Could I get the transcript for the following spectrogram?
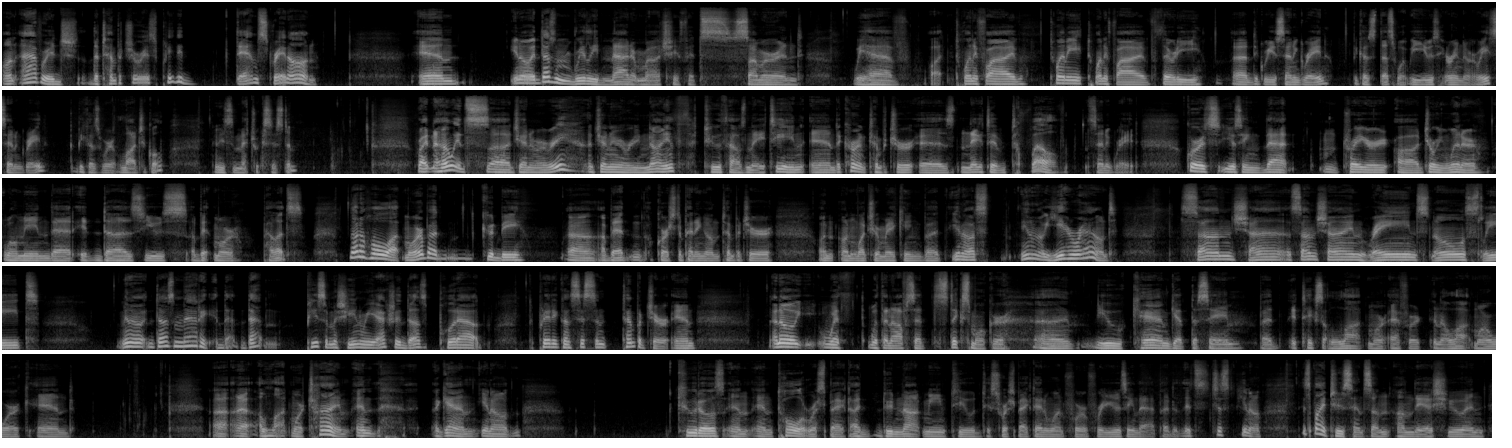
on average, the temperature is pretty damn straight on. And, you know, it doesn't really matter much if it's summer and we have, what, 25, 20, 25, 30 uh, degrees centigrade, because that's what we use here in Norway, centigrade, because we're logical and it's a metric system. Right now it's uh, January, uh, January 9th, 2018, and the current temperature is negative 12 centigrade. Of course, using that Traeger uh, during winter will mean that it does use a bit more pellets. Not a whole lot more, but could be uh, a bit, of course, depending on temperature, on, on what you're making. But, you know, it's, you know, year round. Sunshine, sunshine, rain, snow, sleet. You know, it doesn't matter. That, that piece of machinery actually does put out a pretty consistent temperature. And I know with with an offset stick smoker, uh, you can get the same, but it takes a lot more effort and a lot more work and uh, a, a lot more time. And again, you know, kudos and, and total respect. I do not mean to disrespect anyone for, for using that, but it's just, you know, it's my two cents on, on the issue. And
